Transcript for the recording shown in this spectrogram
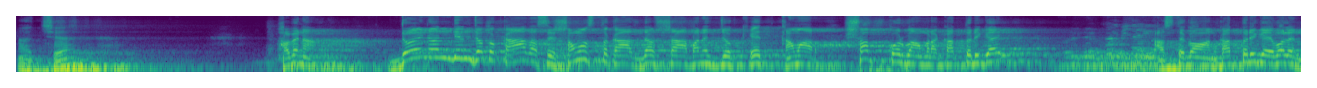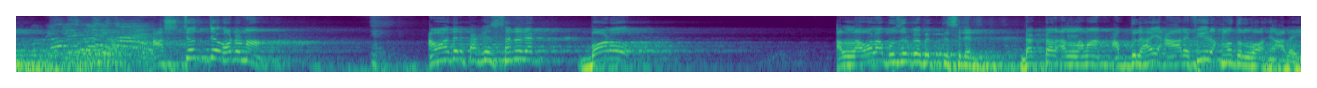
আচ্ছা। হবে না। দৈনন্দিন যত কাজ আছে, সমস্ত কাজ, ব্যবসা, বাণিজ্য, ক্ষেত, খামার, সব করব আমরা। কার তরিকায়? আসতে কন, কার তরিকায় বলেন? আশ্চর্য ঘটনা। আমাদের পাকিস্তানের এক বড় আল্লাহওয়ালা বুজুর্গ ব্যক্তি ছিলেন ডক্টর আল্লামা আব্দুল হাই আরফি রহমতুল্লাহ আলাই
